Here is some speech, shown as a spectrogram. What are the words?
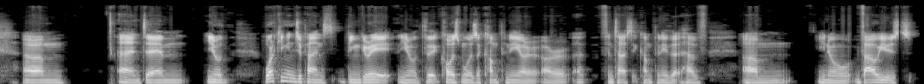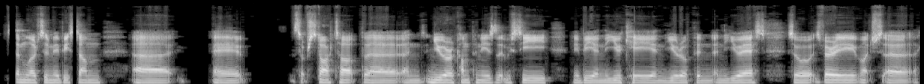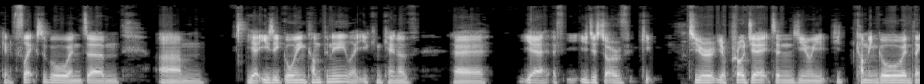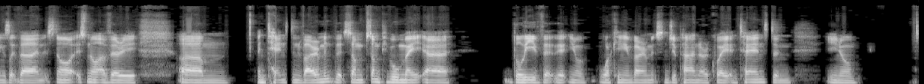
And, um, you know, working in Japan's been great. You know, the Qosmo as a company are, are a fantastic company that have, um, you know, values similar to maybe some, uh, uh, sort of startup uh, and newer companies that we see maybe in the UK and Europe and, and the US. So it's very much uh, a kind of flexible and um, um, yeah, easygoing company. Like you can kind of uh, yeah, if you just sort of keep to your your project and you know you, you, come and go and things like that. And it's not it's not a very um intense environment that some some people might uh believe that, that you know working environments in Japan are quite intense and you know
